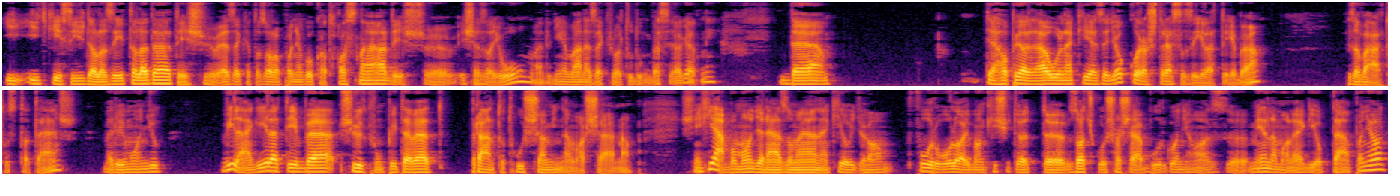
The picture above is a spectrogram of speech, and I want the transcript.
így készítsd el az ételedet, és ezeket az alapanyagokat használd, és, és ez a jó, mert nyilván ezekről tudunk beszélgetni, de, de ha például neki ez egy akkora stressz az életébe, ez a változtatás, mert ő mondjuk világ életébe sült krumplit evett rántott hússal minden vasárnap. És én hiába magyarázom el neki, hogy a forró olajban kisütött zacskós hasábburgonya az miért nem a legjobb tápanyag.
